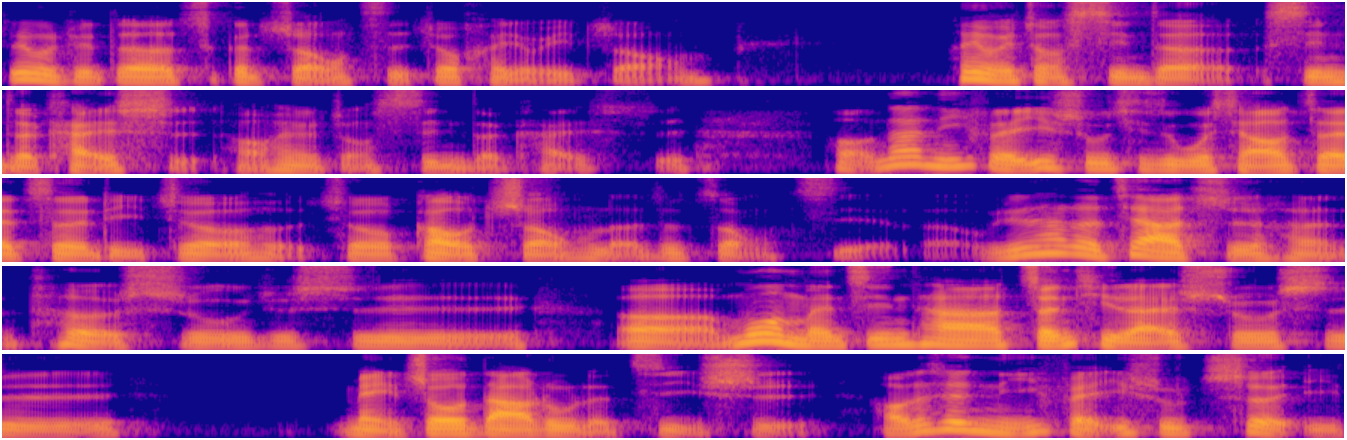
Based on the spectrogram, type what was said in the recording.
所以我觉得这个种子就很有一种，很有一种新的新的开始，好，很有一种新的开始。好，那尼斐艺术其实我想要在这里就就告终了，就总结了。我觉得它的价值很特殊，就是呃，墨门经它整体来说是。美洲大陆的记事，好，但是尼斐艺术这一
